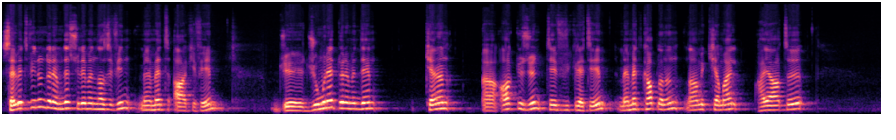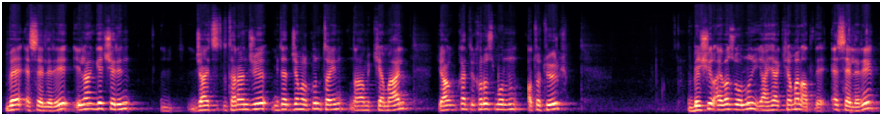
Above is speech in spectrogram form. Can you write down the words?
Servet-i Fünun döneminde Süleyman Nazif'in Mehmet Akif'i, Cumhuriyet döneminde Kenan e, Akgüz'ün Tevfik Mehmet Kaplan'ın Namık Kemal hayatı ve eserleri, İlhan Geçer'in Cahit Sıtkı Tarancı, Mithat Cemal Kuntay'ın Namık Kemal, Yakup Kadri Karosman'ın Atatürk, Beşir Ayvazoğlu'nun Yahya Kemal adlı eserleri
